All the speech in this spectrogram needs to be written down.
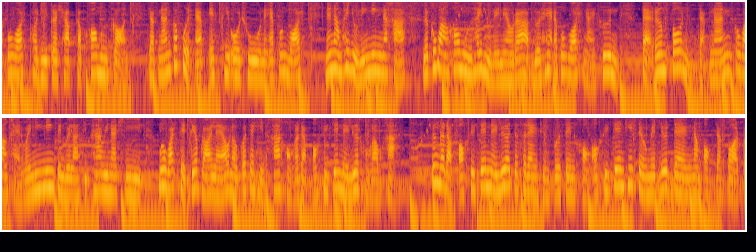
Apple Watch พอดีกระชับกับข้อมือก่อน จากนั้นก็เปิดแอป SPO2 ใน Apple Watch แนะนำให้อยู่นิ่งๆนะคะ แล้วก็วางข้อมือให้อยู่ในแนวราบ โดยให้ Apple Watch หงายขึ้น แตะเริ่มต้น จากนั้นก็วางแขนไว้นิ่งๆ เป็นเวลา 15 วินาที เมื่อวัดเสร็จเรียบร้อยแล้ว เราก็จะเห็นค่าของระดับออกซิเจนในเลือดของเราค่ะซึ่งระดับออกซิเจนในเลือดจะแสดงถึงเปอร์เซ็นต์ของออกซิเจนที่เซลล์เม็ดเลือดแดงนำออกจากปอดไป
